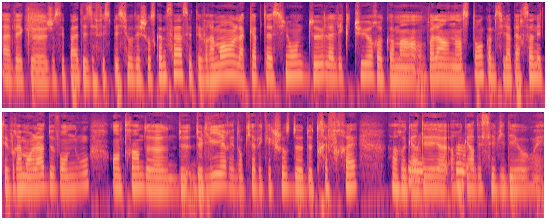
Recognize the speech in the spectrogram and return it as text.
avec euh, je sais pas des effets spéciaux, des choses comme ça. C'était vraiment la captation de la lecture comme un voilà un instant, comme si la personne était vraiment là devant nous, en train de de, de lire, et donc il y avait quelque chose de, de très frais à regarder à regarder ces vidéos. Ouais.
